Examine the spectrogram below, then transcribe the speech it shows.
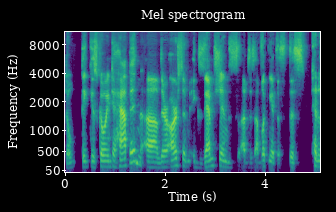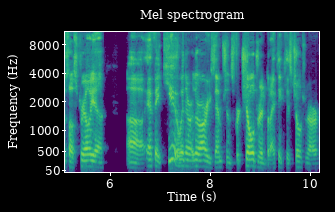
don't think is going to happen. Um, there are some exemptions. I'm, looking at this, this Tennis Australia uh, FAQ, and there, there are exemptions for children, but I think his children are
